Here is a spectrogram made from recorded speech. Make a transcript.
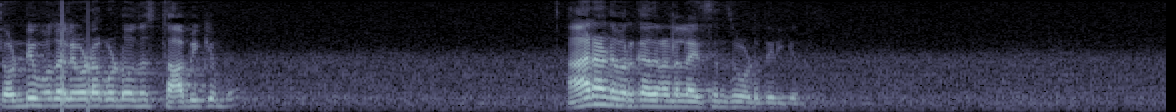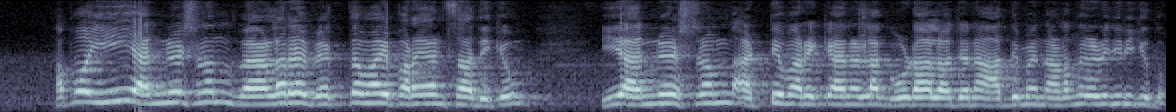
തൊണ്ടി മുതൽ ഇവിടെ കൊണ്ടുവന്ന് സ്ഥാപിക്കുമ്പോൾ ആരാണ് ഇവർക്ക് അതിനുള്ള ലൈസൻസ് കൊടുത്തിരിക്കുന്നത്? അപ്പോൾ ഈ അന്വേഷണം വളരെ വ്യക്തമായി പറയാൻ സാധിക്കും. ഈ അന്വേഷണം അട്ടിമറിക്കാനുള്ള ഗൂഢാലോചന ആദ്യമേ നടന്നു കഴിഞ്ഞിരിക്കുന്നു.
